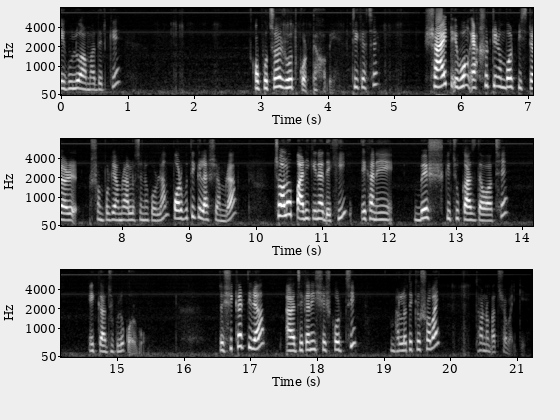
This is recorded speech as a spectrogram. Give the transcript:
এগুলো আমাদেরকে অপচয় রোধ করতে হবে। ঠিক আছে? ষাট এবং একষট্টি নম্বর পৃষ্ঠার সম্পর্কে আমরা আলোচনা করলাম। পরবর্তী ক্লাসে আমরা চলো পারি কিনা দেখি। এখানে বেশ কিছু কাজ দেওয়া আছে। এই কাজগুলো করব। তো শিক্ষার্থীরা, আজ এখানেই শেষ করছি। ভালো থেকো সবাই। ধন্যবাদ সবাইকে।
